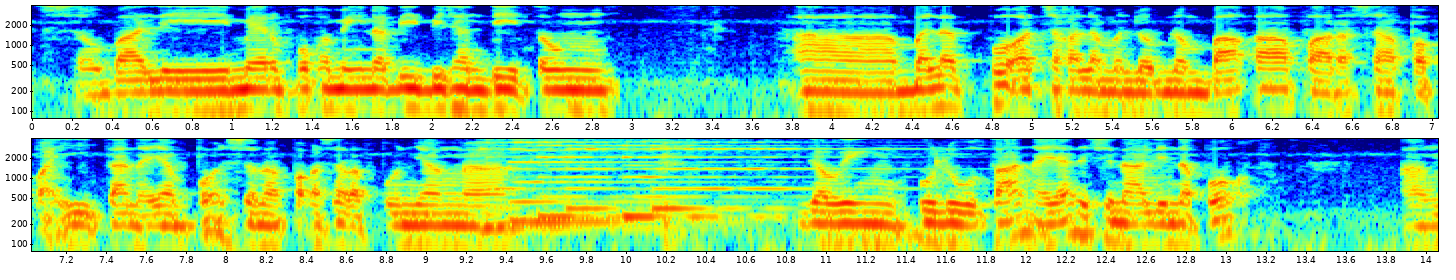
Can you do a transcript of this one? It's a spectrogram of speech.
So bali, meron po kaming nabibilhan ditong ah, balat po at saka laman loob ng baka para sa papaitan. Ayan po, so napakasarap po niyang ah, gawing pulutan. Ayan, isinali na po ang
